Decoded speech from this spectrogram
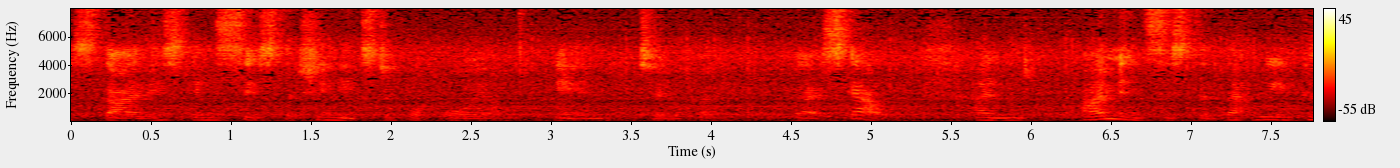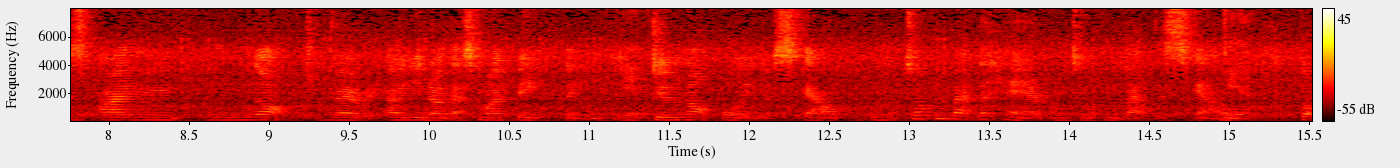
stylist insists that she needs to put oil into her uh, scalp, and I'm insistent that we, because I'm not very, uh, you know, that's my big thing. Yeah. Do not oil your scalp. I'm not talking about the hair. I'm talking about the scalp Yeah. for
